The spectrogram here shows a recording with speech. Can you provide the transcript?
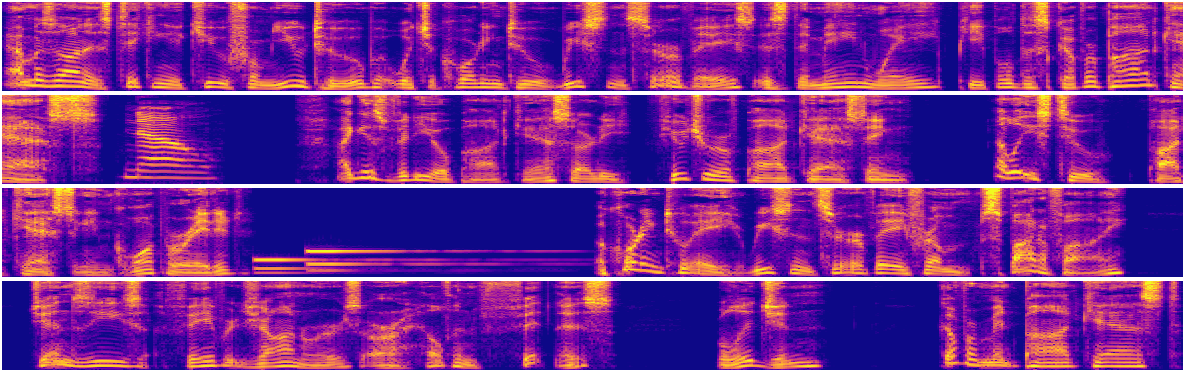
Amazon is taking a cue from YouTube, which, according to recent surveys, is the main way people discover podcasts. No. I guess video podcasts are the future of podcasting, at least to Podcasting Incorporated. According to a recent survey from Spotify, Gen Z's favorite genres are health and fitness, religion, government podcast,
